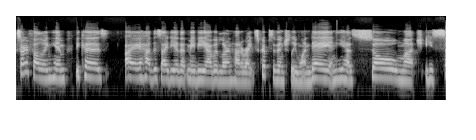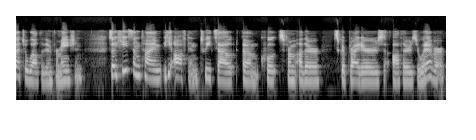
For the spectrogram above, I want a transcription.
started following him because I had this idea that maybe I would learn how to write scripts eventually one day. And he has so much, he's such a wealth of information. So he sometimes, he often tweets out um, quotes from other script writers, authors, or whatever.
